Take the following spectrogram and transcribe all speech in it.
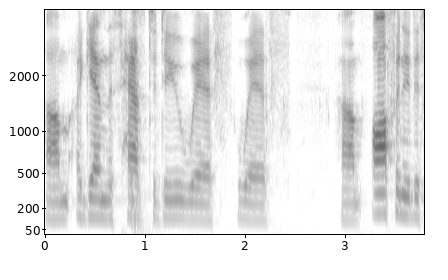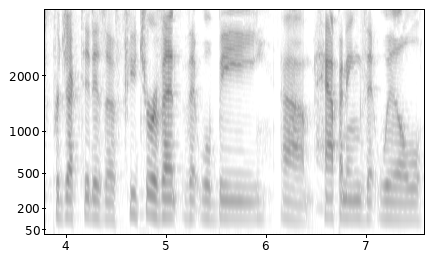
Um, again, this has to do with with um, often it is projected as a future event that will be um, happening that will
